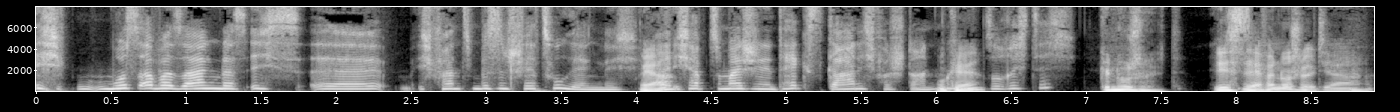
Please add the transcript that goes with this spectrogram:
Ich muss aber sagen, dass ich äh, ich fand es ein bisschen schwer zugänglich. Ja? Ich habe zum Beispiel den Text gar nicht verstanden. Okay. So richtig. Genuschelt. Die ist sehr vernuschelt, ja.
